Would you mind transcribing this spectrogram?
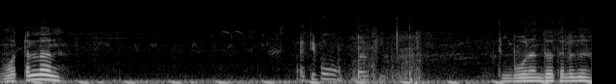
Mo talan. Ay, tipo, malaki. Timbunan daw talaga.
